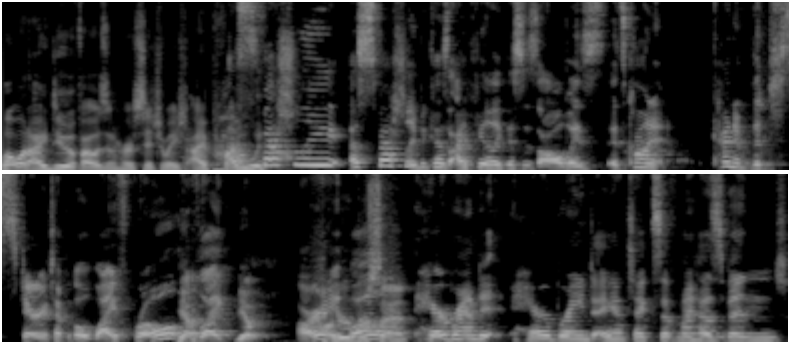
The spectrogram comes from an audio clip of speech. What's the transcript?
What would I do if I was in her situation? I probably would. Especially, especially because I feel like this is always, it's kind of, kind of the stereotypical wife role Yep, of like, yep, all right, well, 100%. harebrained, harebrained antics of my husband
